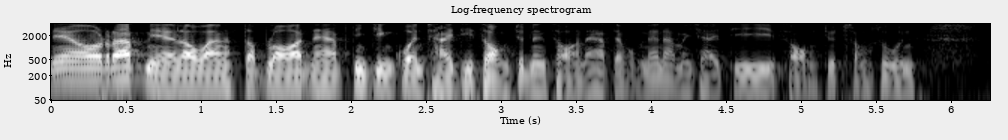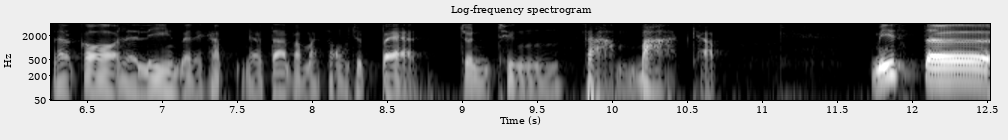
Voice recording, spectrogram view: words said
แนวรับเนี่ยเราวาง stop loss นะครับ จริงๆ ควรใช้ที่ 2.12 นะครับ แต่ผมแนะนำให้ใช้ที่ 2.20 แล้วก็ rally ขึ้นไปเลยครับ แนวต้านประมาณ 2.8 จนถึง 3 บาทครับมิสเตอร์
